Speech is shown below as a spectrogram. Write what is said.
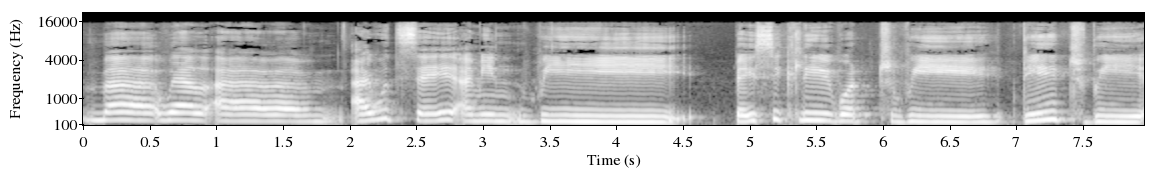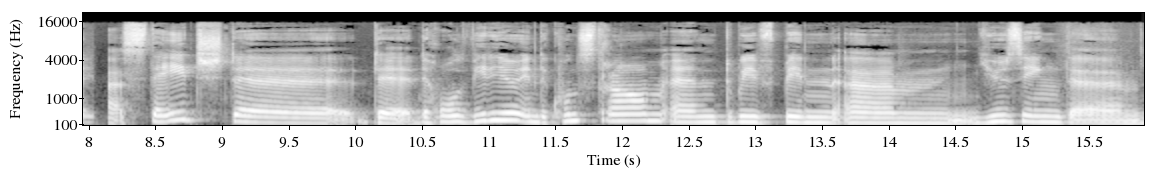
but, well, um, I would say, I mean, we basically what we did, we uh, staged the, the, the whole video in the Kunstraum, and we've been um, using the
